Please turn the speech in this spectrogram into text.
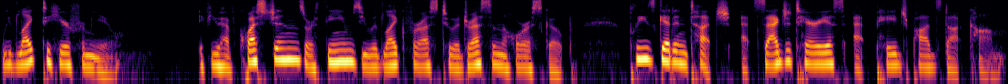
we'd like to hear from you. If you have questions or themes you would like for us to address in the horoscope, please get in touch at sagittarius at pagepods.com.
